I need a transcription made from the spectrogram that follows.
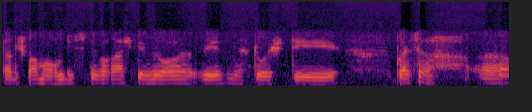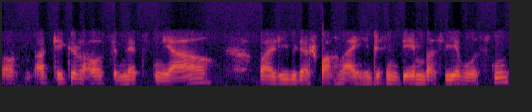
Dadurch waren wir auch ein bisschen überrascht gewesen durch die Presseartikel äh, aus dem letzten Jahr, weil die widersprachen eigentlich ein bisschen dem, was wir wussten.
